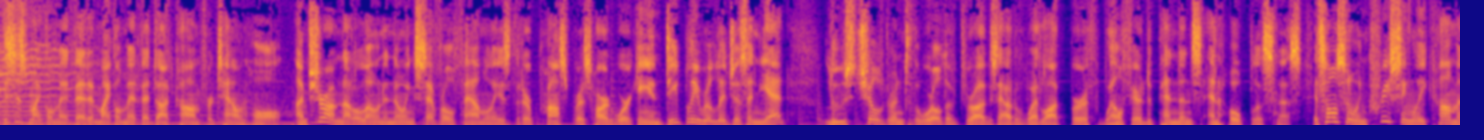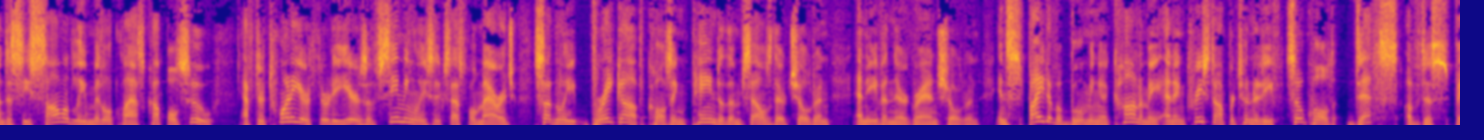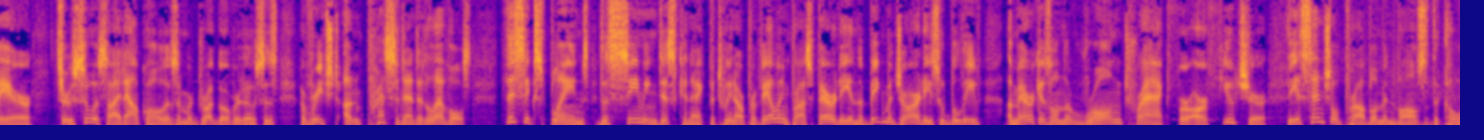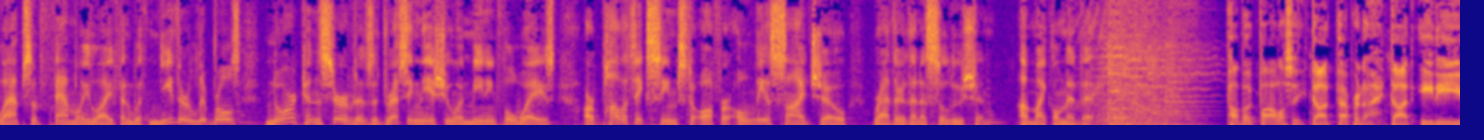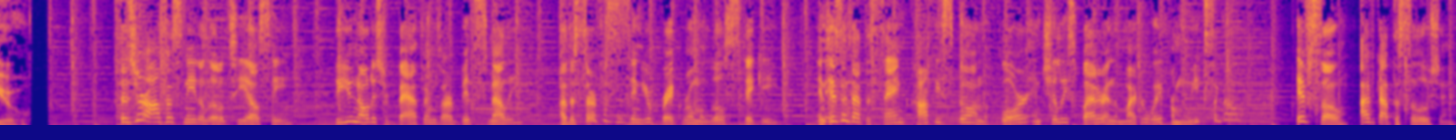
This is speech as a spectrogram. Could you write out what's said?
This is Michael Medved at michaelmedved.com for Town Hall. I'm sure I'm not alone in knowing several families that are prosperous, hardworking, and deeply religious, and yet lose children to the world of drugs, out of wedlock birth, welfare dependence, and hopelessness. It's also increasingly common to see solidly middle class couples who, after 20 or 30 years of seemingly successful marriage, suddenly break up, causing pain to themselves, their children, and even their grandchildren. In spite of a booming economy and increased opportunity, so-called deaths of despair through suicide, alcoholism, or drug overdoses have reached unprecedented levels. This explains the seeming disconnect between our prevailing prosperity and the big majorities who believe America's on the wrong track for our future. The essential problem involves the collapse of family life, and with neither liberals nor conservatives addressing the issue in meaningful ways, our politics seems to offer only a sideshow rather than a solution. I'm Michael Medved. Publicpolicy.pepperdine.edu. Does your office need a little TLC? Do you notice your bathrooms are a bit smelly? Are the surfaces in your break room a little sticky? And isn't that the same coffee spill on the floor and chili splatter in the microwave from weeks ago? If so, I've got the solution.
